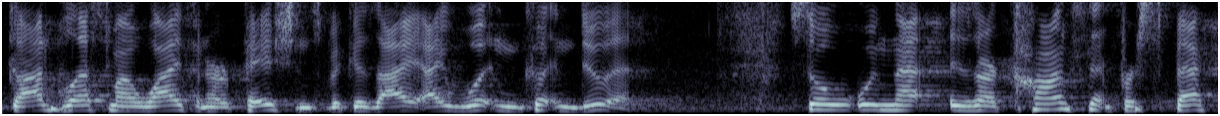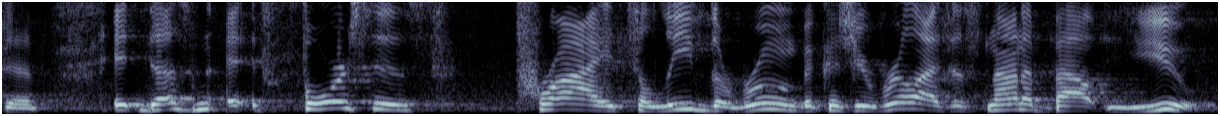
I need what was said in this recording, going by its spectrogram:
God bless my wife and her patience because I, I wouldn't, couldn't do it. So when that is our constant perspective, it doesn't, it forces pride to leave the room because you realize it's not about you.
